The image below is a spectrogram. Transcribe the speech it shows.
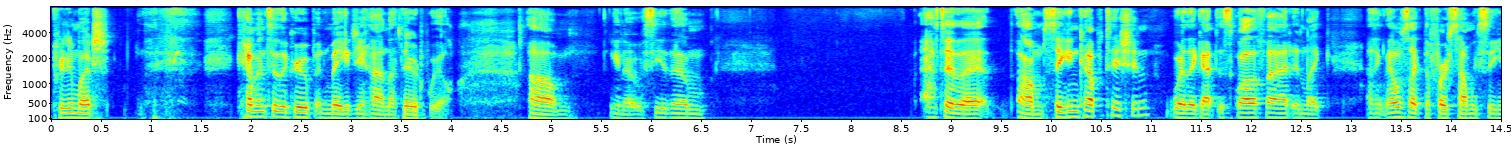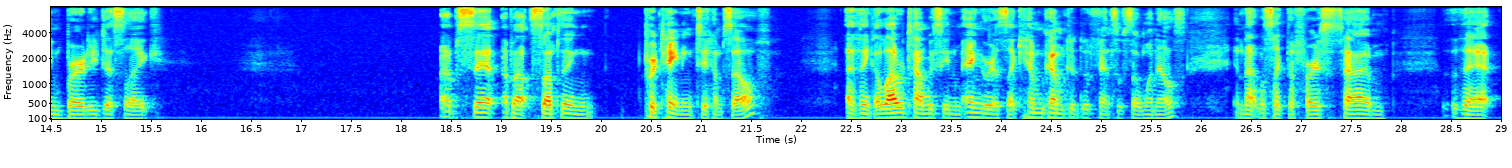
pretty much come into the group and make Jihan the third wheel. Um, you know, we see them after the um, singing competition where they got disqualified, and like I think that was like the first time we seen Birdie just like upset about something pertaining to himself. I think a lot of the time we've seen him angry. It's like him come to the defense of someone else, and that was like the first time that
